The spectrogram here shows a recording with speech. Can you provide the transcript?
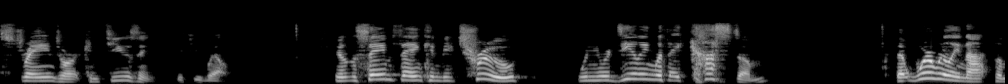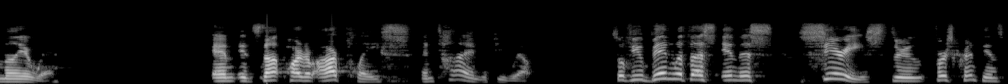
strange or confusing, if you will. You know, the same thing can be true when you're dealing with a custom that we're really not familiar with. And it's not part of our place and time, if you will. So if you've been with us in this series through 1 Corinthians,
